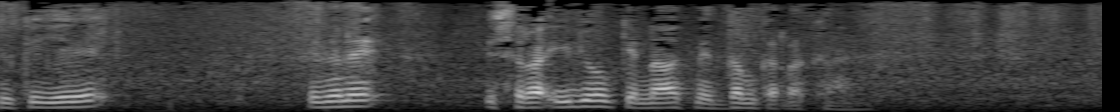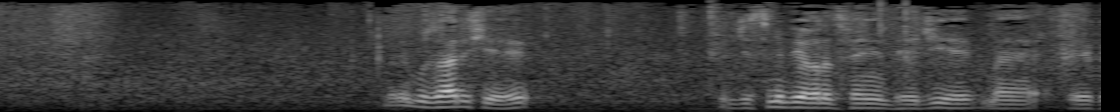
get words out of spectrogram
کیونکہ یہ انہوں نے اسرائیلیوں کے ناک میں دم کر رکھا ہے۔ میری گزارش یہ ہے کہ جس نے بھی غلط فہمی بھیجی ہے، میں ایک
